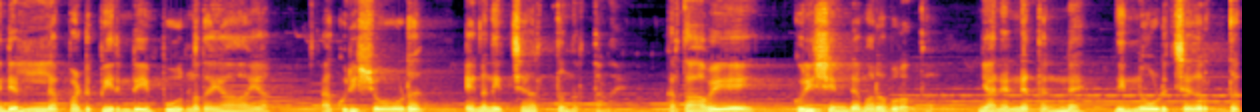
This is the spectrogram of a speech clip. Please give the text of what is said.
നിന്റെ എല്ലാ പഠിപ്പീരിന്റെയും പൂർണതയായ ആ കുരിശോട് എന്നെ നീ ചേർത്ത് നിർത്തണേ. കർത്താവേ കുരിശിന്റെ മറുപുറത്ത് ഞാൻ എന്നെ തന്നെ നിന്നോട് ചേർത്ത്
